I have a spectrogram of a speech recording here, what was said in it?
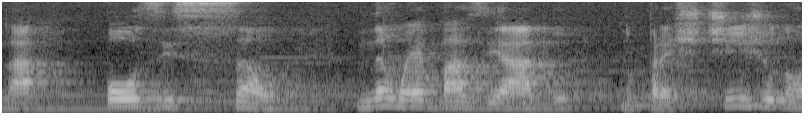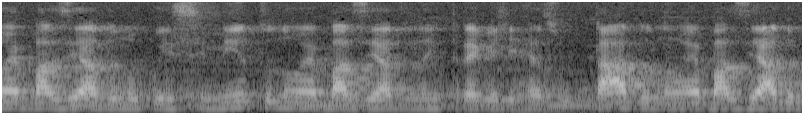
na posição. Não é baseado no prestígio, não é baseado no conhecimento, não é baseado na entrega de resultado, não é baseado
